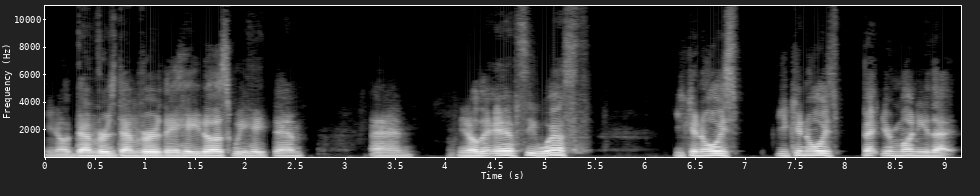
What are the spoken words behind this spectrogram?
You know, Denver's Denver, they hate us, we hate them. And you know, the AFC West, you can always you can always bet your money that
